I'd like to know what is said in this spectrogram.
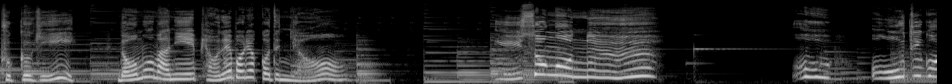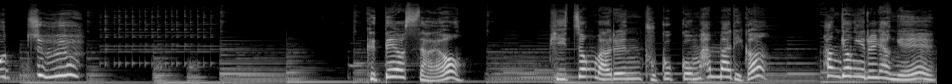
북극이 너무 많이 변해버렸거든요. 이상하네. 어, 어디 갔지? 그때였어요. 비쩍 마른 북극곰 한 마리가 환경이를 향해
